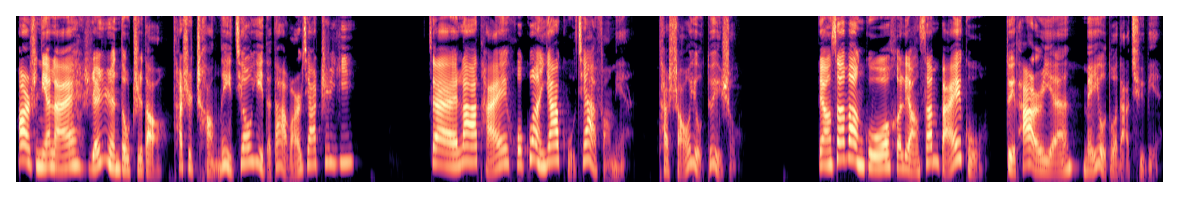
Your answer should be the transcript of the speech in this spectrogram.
二十年来，人人都知道他是场内交易的大玩家之一。在拉抬或灌压股价方面，他少有对手。两三万股和两三百股对他而言没有多大区别。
